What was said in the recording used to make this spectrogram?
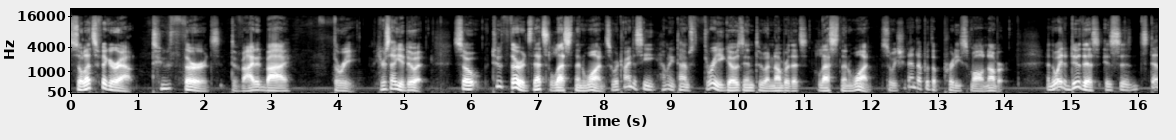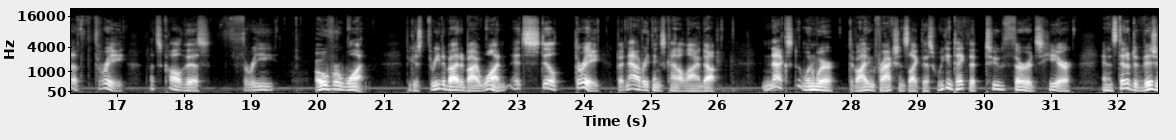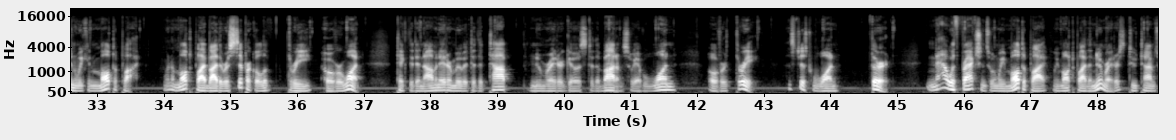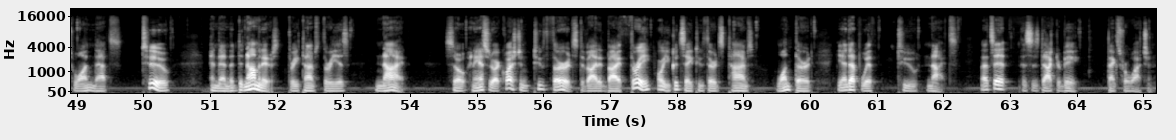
So let's figure out 2 thirds divided by 3. Here's how you do it. So 2 thirds, that's less than 1. So we're trying to see how many times 3 goes into a number that's less than 1. So we should end up with a pretty small number. And the way to do this is instead of 3, let's call this 3 over 1. Because 3 divided by 1, it's still 3, but now everything's kind of lined up. Next, when we're dividing fractions like this, we can take the 2 thirds here, and instead of division, we can multiply. We're going to multiply by the reciprocal of 3 over 1. Take the denominator, move it to the top, numerator goes to the bottom. So we have 1 over 3. That's just 1 third. Now with fractions, when we multiply, we multiply the numerators. 2 times 1, that's 2. And then the denominators. 3 times 3 is 9. So in answer to our question, 2 thirds divided by 3, or you could say 2 thirds times 1 third, you end up with 2 ninths. That's it. This is Dr. B. Thanks for watching.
